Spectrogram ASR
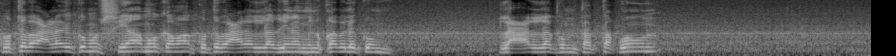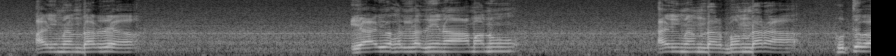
কুতুবা আলাইকুম সিয়ামু কামা কুতুবা আলাল্লাযিনা মিন ক্বাবলিকুম লাআল্লাকুম তাত্তাকুন। আইমানদাররা ইয়া আইয়ুহাল্লাযিনা আমানু আইমানদার বন্দারা, কুতুবা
